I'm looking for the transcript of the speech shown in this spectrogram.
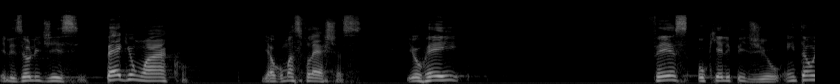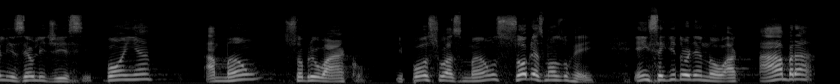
Eliseu lhe disse: Pegue um arco e algumas flechas. E o rei fez o que ele pediu. Então Eliseu lhe disse: Ponha a mão sobre o arco. E pôs suas mãos sobre as mãos do rei. E em seguida ordenou: Abra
